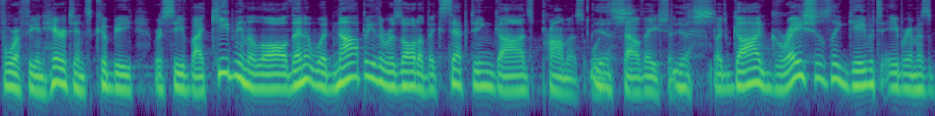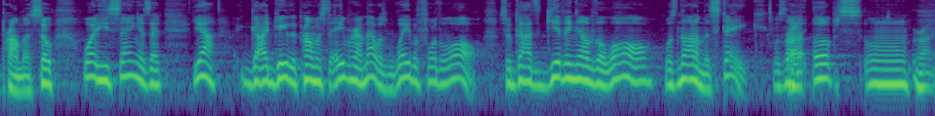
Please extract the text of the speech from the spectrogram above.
For if the inheritance could be received by keeping the law, then it would not be the result of accepting God's promise or Yes. salvation. Yes. But God graciously gave it to Abraham as a promise. So what he's saying is that, yeah, God gave the promise to Abraham. That was way before the law. So God's giving of the law was not a mistake. Was not Right. a oops. mm. Right.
